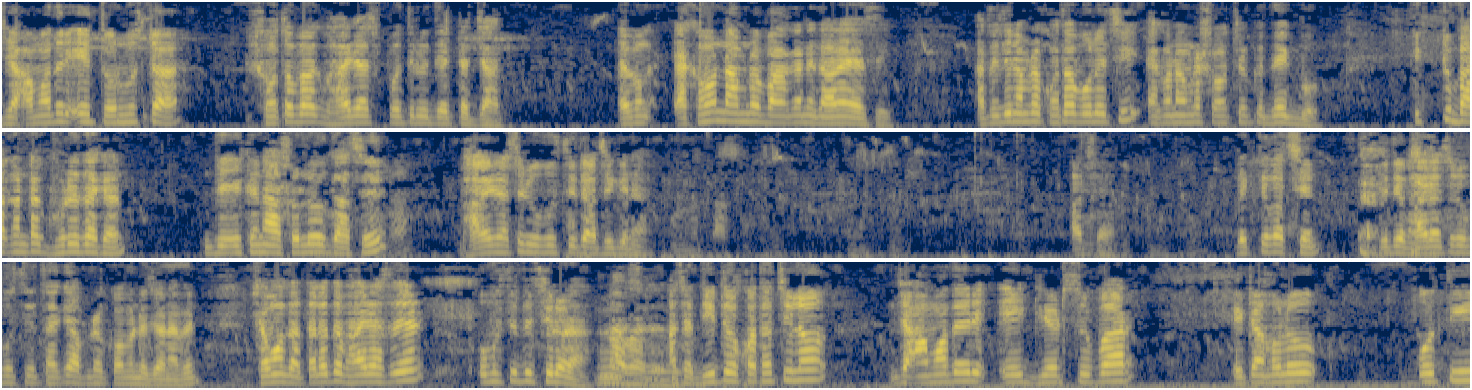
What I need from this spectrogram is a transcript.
যে আমাদের এই তরমুজটা শতভাগ ভাইরাস প্রতিরোধী একটা জাত। এবং এখন আমরা বাগানে দাঁড়ায় আছি। এতদিন আমরা কথা বলেছি এখন আমরা সচক্ষে দেখব। একটু বাগানটা ঘুরে দেখান যে এখানে আসলেও গাছে ভাইরাসের উপস্থিতি আছে কিনা? আচ্ছা দেখতে পাচ্ছেন যদি ভাইরাসের উপস্থিতি থাকে আপনার কমেন্টে জানাবেন। সমদা তাহলে তো ভাইরাসের উপস্থিতি ছিল না? না, আচ্ছা দ্বিতীয় কথা ছিল যে আমাদের এই গ্রেড সুপার এটা হলো অতি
